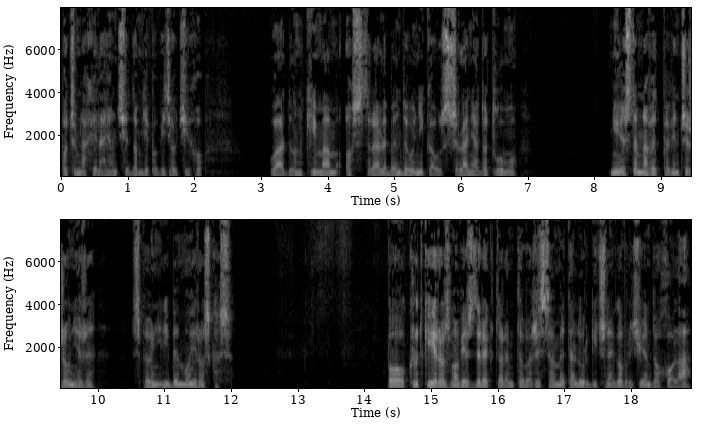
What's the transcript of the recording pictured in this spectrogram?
Po czym nachylając się do mnie powiedział cicho — Ładunki mam ostre, ale będę unikał strzelania do tłumu. Nie jestem nawet pewien, czy żołnierze spełniliby mój rozkaz. Po krótkiej rozmowie z dyrektorem Towarzystwa Metalurgicznego wróciłem do Hola,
